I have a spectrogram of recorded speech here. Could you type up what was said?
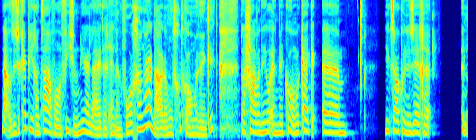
nou, dus ik heb hier aan tafel een visionair leider en een voorganger. Nou, dat moet goed komen, denk ik. Daar gaan we een heel eind mee komen. Kijk, ehm, ik zou kunnen zeggen, een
